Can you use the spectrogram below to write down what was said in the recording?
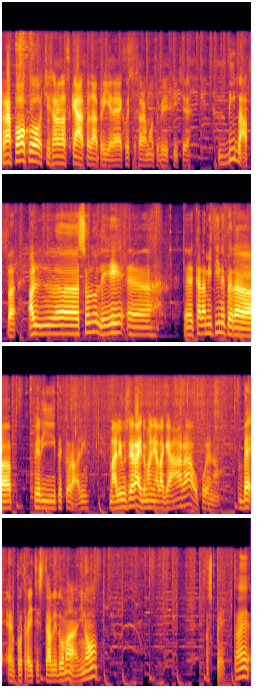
tra poco ci sarà la scarpa da aprire, eh. questo sarà molto più difficile. Bebop Al, sono le eh, eh, calamitine per, uh, per, i pettorali. Ma le userai domani alla gara oppure no? Beh, eh, potrei testarle domani, no? Aspetta, eh.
